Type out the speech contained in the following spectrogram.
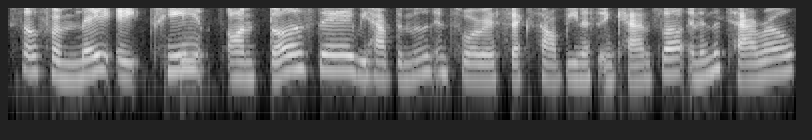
So for May 18th on Thursday, we have the moon in Taurus, sextile Venus in Cancer. And in the tarot,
